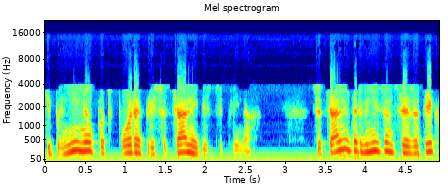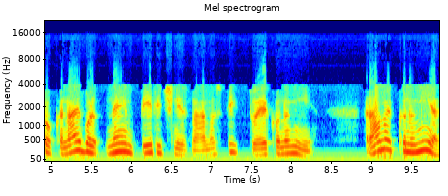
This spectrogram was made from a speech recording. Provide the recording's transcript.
ki pa ni imel podpore pri socialnih disciplinah. Socialni darvinizem se je zatekal k najbolj neempirični znanosti, to je ekonomiji. Ravno ekonomija,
